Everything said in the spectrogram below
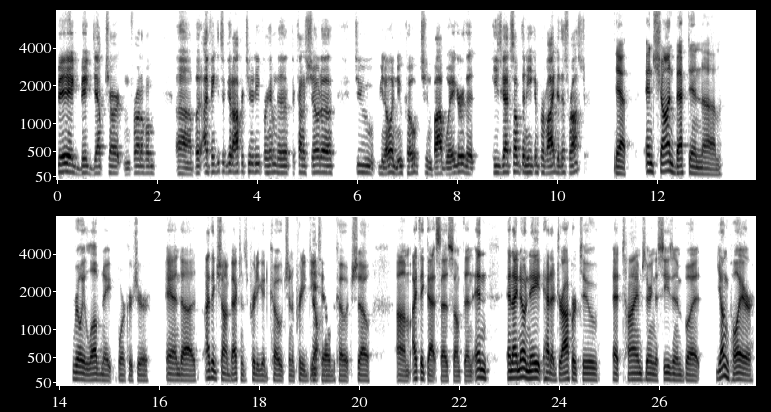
big, big depth chart in front of him. Uh, but I think it's a good opportunity for him to, to kind of show to to you know a new coach and Bob Wager that he's got something he can provide to this roster. Yeah, and Sean Beckton um, really loved Nate Boerkircher, and uh, I think Sean Beckton's a pretty good coach and a pretty detailed yeah. coach. So um, I think that says something. And and I know Nate had a drop or two at times during the season, but young player.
